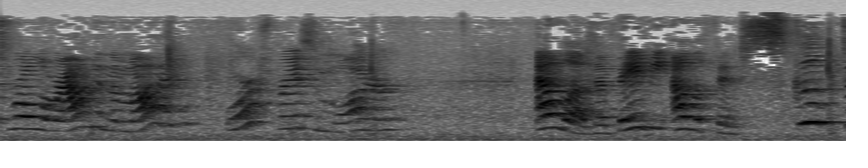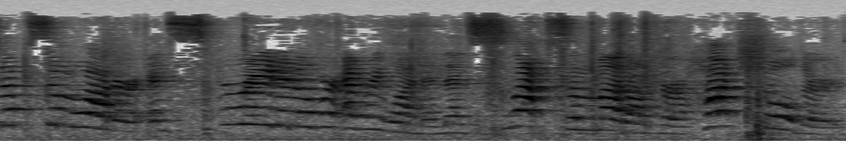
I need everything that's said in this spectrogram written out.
just roll around in the mud or spray some water. Ella, the baby elephant, scooped up some water and sprayed it over everyone and then slapped some mud on her hot shoulders.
